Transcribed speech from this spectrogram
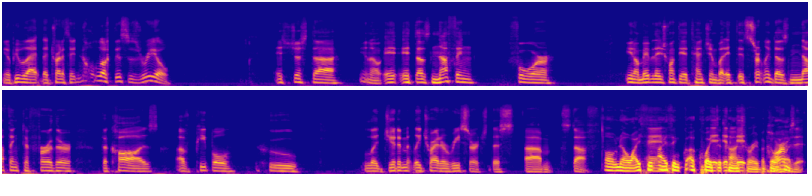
you know, people that that try to say, "No, look, this is real." It's just, uh, you know, it, it does nothing for, you know, maybe they just want the attention, but it, it certainly does nothing to further the cause of people who legitimately try to research this um, stuff. Oh no, I think I think uh, quite It- the contrary. it but go harms ahead. it.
